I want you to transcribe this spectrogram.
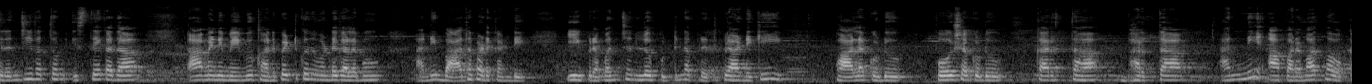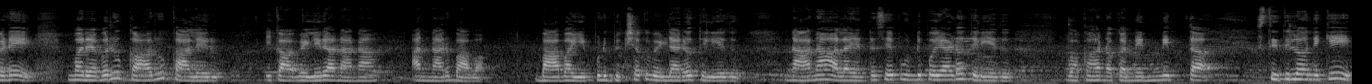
చిరంజీవత్వం ఇస్తే కదా ఆమెని మేము కనిపెట్టుకుని ఉండగలము అని బాధపడకండి. ఈ ప్రపంచంలో పుట్టిన ప్రతి ప్రాణికి పాలకుడు పోషకుడు కర్త భర్త అన్నీ ఆ పరమాత్మ ఒక్కడే. మరెవరూ కారు కాలేరు. ఇక వెళ్ళిరా నానా అన్నారు బాబా. బాబా ఎప్పుడు భిక్షకు వెళ్ళారో తెలియదు. నానా అలా ఎంతసేపు ఉండిపోయాడో తెలియదు. ఒకనొక నిర్లిప్త స్థితిలోనికి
